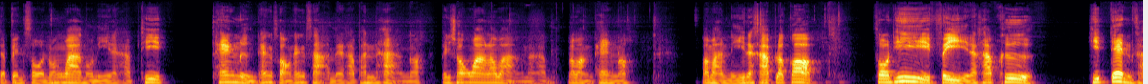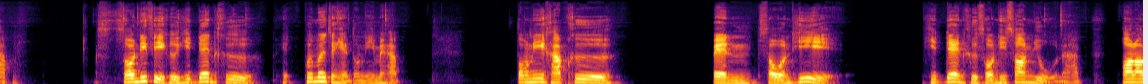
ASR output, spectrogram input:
จะเป็นโซนว่างๆตรงนี้นะครับ ที่แท่งหนึ่งแท่งสองแท่งสามนะครับพันห่างเนาะเป็นช่องว่างระหว่างนะครับ ระหว่างแท่งเนาะ ประมาณนี้นะครับ แล้วก็โซนที่สี่นะครับ คือ hidden ครับ โซนที่สี่คือ hidden คือเพื่อนๆจะเห็นตรงนี้ไหมครับ ตรงนี้ครับคือเป็นโซนที่ hidden คือโซนที่ซ่อนอยู่นะครับ พอเรา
